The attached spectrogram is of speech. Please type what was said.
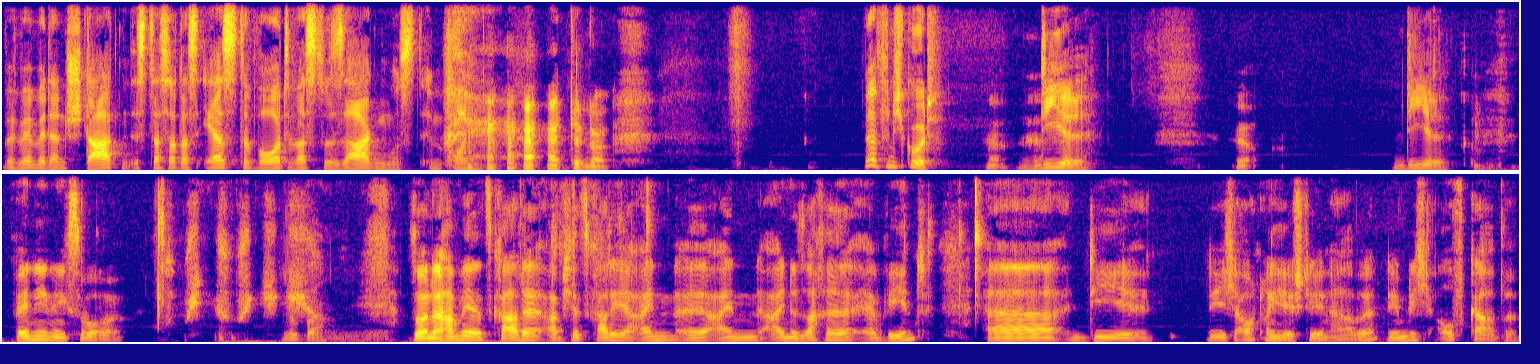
wenn wir dann starten, ist das auch das erste Wort, was du sagen musst im On. genau. Ja, finde ich gut. Ja, ja. Deal. Ja. Deal. Benny nächste Woche. Super. So, und da haben wir jetzt gerade, habe ich jetzt gerade hier ein, äh, ein, eine Sache erwähnt, äh, die, die ich auch noch hier stehen habe, nämlich Aufgabe.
